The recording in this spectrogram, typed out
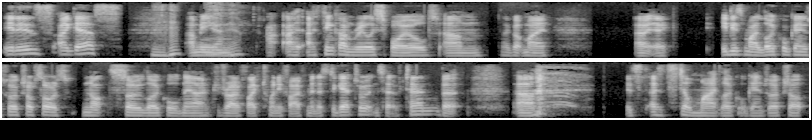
it is, I guess. Mm-hmm. I mean, yeah, yeah. I, I think I'm really spoiled. Um, I got my, I, I, it is my local Games Workshop store. It's not so local now. I have to drive like 25 minutes to get to it instead of 10, but uh, it's it's still my local Games Workshop.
